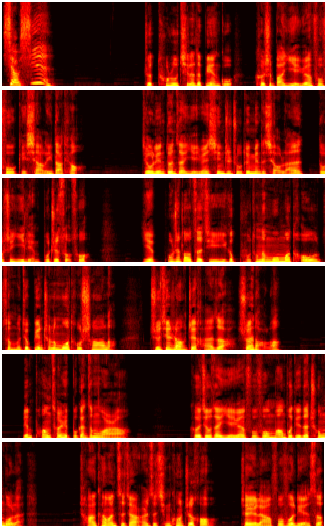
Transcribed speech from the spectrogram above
小心！这突如其来的变故可是把野原夫妇给吓了一大跳，就连蹲在野原新之助对面的小兰都是一脸不知所措，也不知道自己一个普通的摸摸头怎么就变成了摸头杀了，直接让这孩子摔倒了。连碰瓷儿也不敢这么玩啊！可就在野原夫妇忙不迭的冲过来查看完自家儿子情况之后，这俩夫妇脸色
